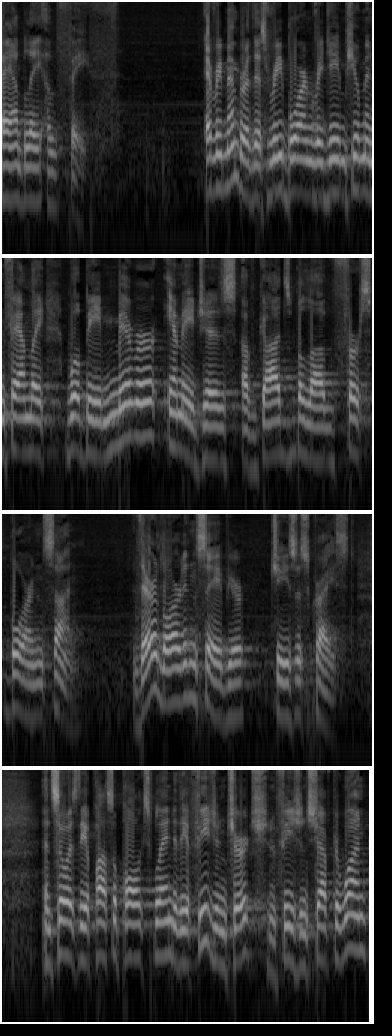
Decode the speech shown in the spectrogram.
family of faith. Every member of this reborn, redeemed human family will be mirror images of God's beloved firstborn Son, their Lord and Savior, Jesus Christ. And so, as the Apostle Paul explained to the Ephesian church in Ephesians chapter 1,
